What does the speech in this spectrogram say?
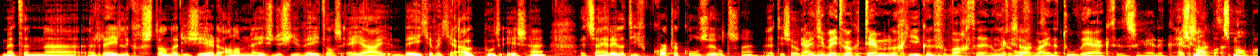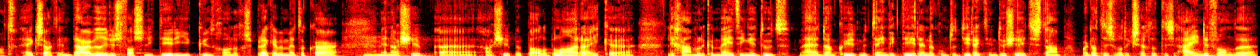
met een, eh, een redelijk gestandardiseerde anamnese. Dus je weet als AI een beetje wat je output is. Hè. Het zijn relatief korte consults. Hè. Het is ook Ja, een- je weet welke terminologie je kunt verwachten en hoe het Exact. waar je naartoe werkt. Het is een redelijk smal, smal pad. Exact. En daar wil je dus faciliteren. Je kunt gewoon een gesprek hebben met elkaar. Mhm. En als je, eh, als je bepaalde belangrijke lichamelijke metingen doet, hè, dan kun je het meteen dicteren en dan komt het direct in het dossier te staan. Maar dat is wat ik zeg, dat is einde van de.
